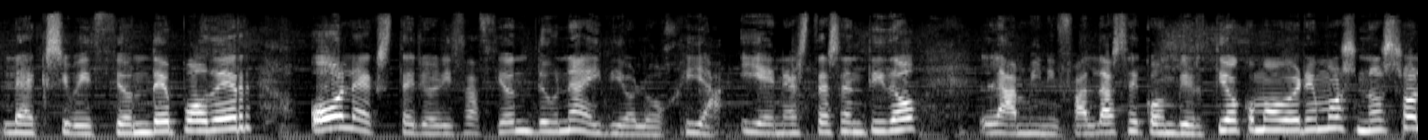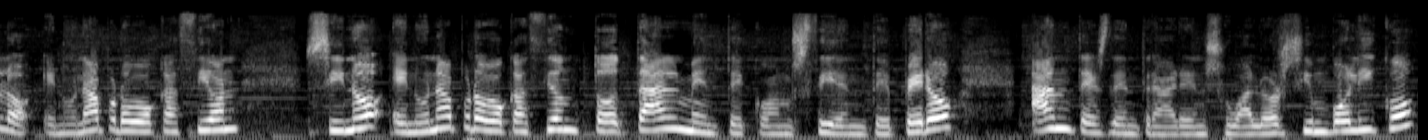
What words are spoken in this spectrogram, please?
la exhibición de poder o la exteriorización de una ideología. Y en este sentido, la minifalda se convirtió, como veremos, no solo en una provocación, sino en una provocación totalmente consciente. Pero antes de entrar en su valor simbólico,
